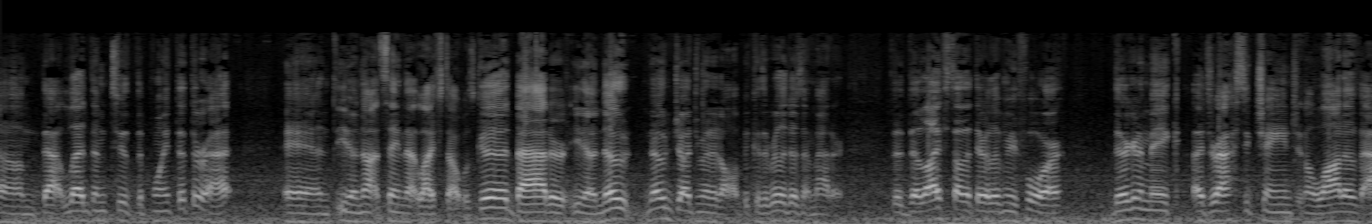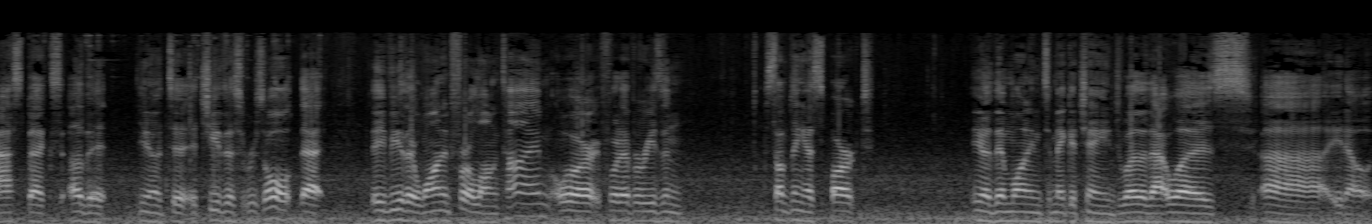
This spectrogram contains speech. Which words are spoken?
um, that led them to the point that they're at and you know not saying that lifestyle was good bad or you know no no judgment at all because it really doesn't matter the, the lifestyle that they were living before, they're going to make a drastic change in a lot of aspects of it, you know, to achieve this result that they've either wanted for a long time or for whatever reason something has sparked you know them wanting to make a change whether that was uh, you know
